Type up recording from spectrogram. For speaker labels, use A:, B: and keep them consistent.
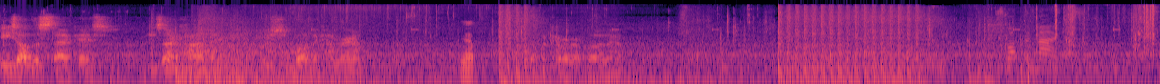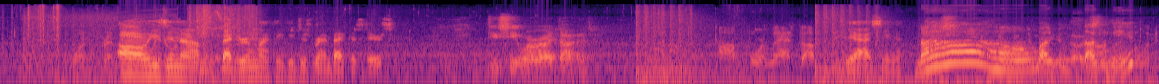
A: He's on the staircase. He's like hiding. He's just blowing the camera out.
B: Yep.
A: Well, the camera got blown out.
C: Swap the mag.
D: One
B: Oh, he's in um bedroom. I think he just ran back the stairs.
A: Do you see where I died?
D: Op 4, last op.
B: Yeah, I seen it.
E: No,
D: my,
E: fucking
D: is
E: me.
